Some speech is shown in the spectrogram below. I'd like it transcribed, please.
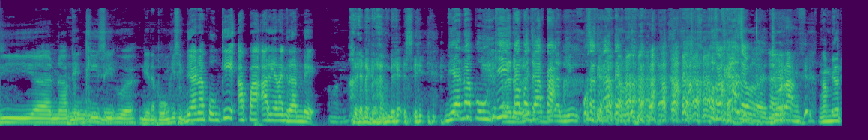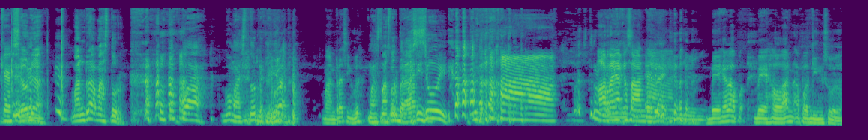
Diana Pungki sih gue. Diana Pungki sih. Diana Pungki apa Ariana Grande? Ariana Grande sih. Diana Pungki apa Jaka? Oh. Oh, sakit hati lu. anjing. Curang ngambil cash. Ya udah. Mandra Mastur. Wah, gue mastur deh Gua kayaknya. Mandra sih gue. Mastur, Mastur basi cuy. Arahnya ke sana. Behel apa? Behelan apa gingsul?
